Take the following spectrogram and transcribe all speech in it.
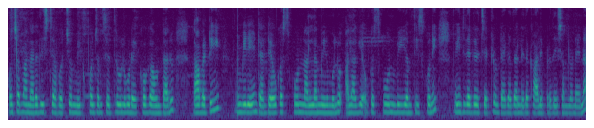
కొంచెం ఆ నరదిష్టి అవ్వచ్చు మీకు కొంచెం శత్రువులు కూడా ఎక్కువగా ఉంటారు. కాబట్టి మీరేంటంటే ఒక స్పూన్ నల్ల మినుములు అలాగే ఒక స్పూన్ బియ్యం తీసుకొని మీ ఇంటి దగ్గర చెట్లు ఉంటాయి కదా లేదా ఖాళీ ప్రదేశంలోనైనా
